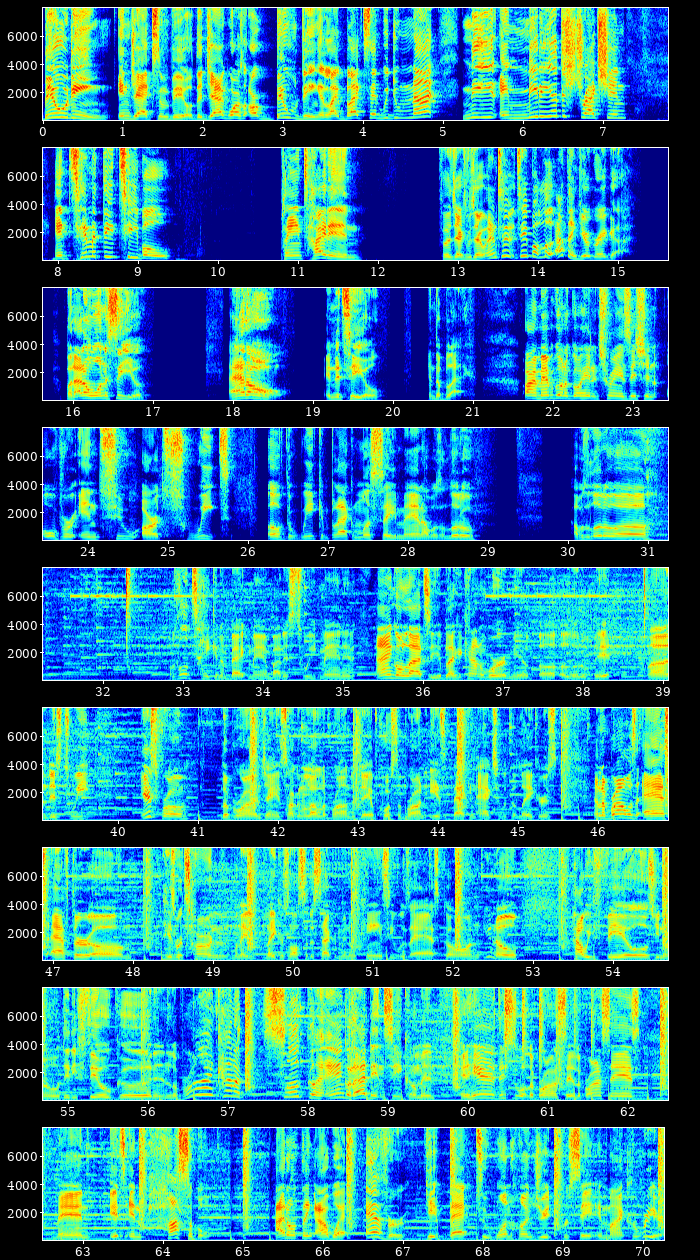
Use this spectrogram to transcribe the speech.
Building in Jacksonville. The Jaguars are building. And like Black said, we do not need a media distraction and Timothy Tebow playing tight end for the Jacksonville Jaguars. And T- Tebow, look, I think you're a great guy. But I don't want to see you at all in the teal and the black. All right, man, we're going to go ahead and transition over into our tweet of the week. And Black, I must say, man, I was a little, I was a little, uh, I was a little taken aback, man, by this tweet, man. And I ain't gonna lie to you, Black, it kind of worried me a, a, a little bit. Uh, this tweet is from LeBron James, talking a lot of LeBron today. Of course, LeBron is back in action with the Lakers. And LeBron was asked after um, his return when they Lakers lost to the Sacramento Kings, he was asked on, you know, how he feels, you know, did he feel good? And LeBron kind of took an angle that I didn't see coming. And here, this is what LeBron said. LeBron says, man, it's impossible. I don't think I will ever get back to 100% in my career.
